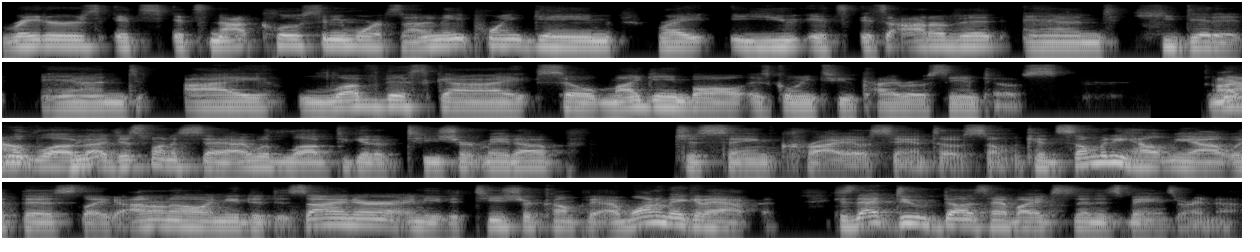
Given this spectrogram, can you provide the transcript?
Raiders, it's it's not close anymore. It's not an eight point game, right? You it's it's out of it, and he did it. And I love this guy. So my game ball is going to Cairo Santos. I would love. I just want to say, I would love to get a T-shirt made up, just saying "Cryo Santos." Someone can somebody help me out with this? Like, I don't know. I need a designer. I need a T-shirt company. I want to make it happen because that dude does have ice in his veins right now.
